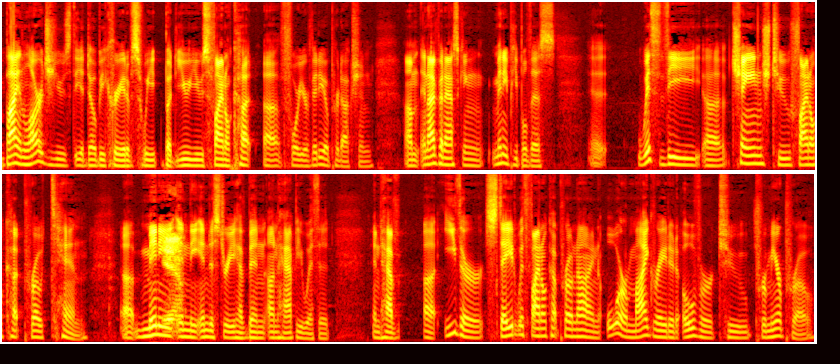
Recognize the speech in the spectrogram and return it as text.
by and large use the Adobe Creative Suite, but you use Final Cut uh, for your video production. Um, and I've been asking many people this. Uh, with the uh, change to Final Cut Pro 10, uh, many Yeah. in the industry have been unhappy with it and have uh, either stayed with Final Cut Pro 9 or migrated over to Premiere Pro.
